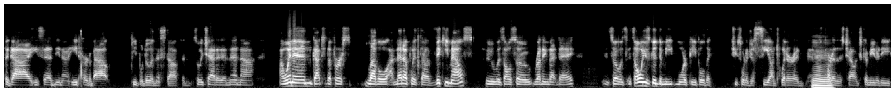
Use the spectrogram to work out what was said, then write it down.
The guy, he said, you know, he'd heard about people doing this stuff, and so we chatted. And then uh, I went in, got to the first level. I met up with uh, Vicky Mouse, who was also running that day. And so it's it's always good to meet more people that you sort of just see on Twitter and, and Yeah, yeah. part of this challenge community.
